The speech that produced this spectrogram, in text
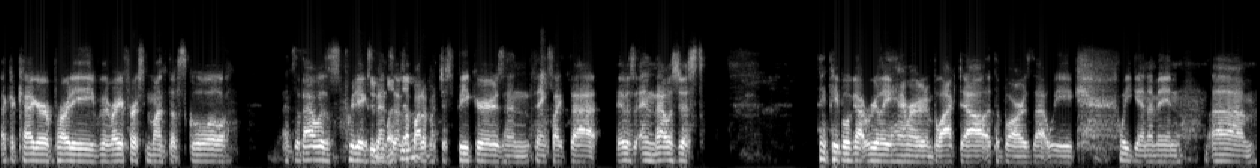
like a kegger party the very first month of school, and so that was pretty expensive. I bought a bunch of speakers and things like that. It was, and that was just. I think people got really hammered and blacked out at the bars that week, weekend. I mean, um,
